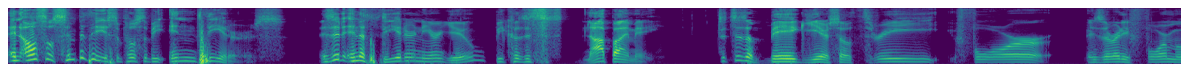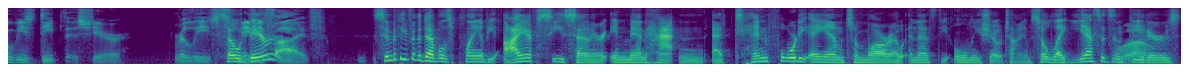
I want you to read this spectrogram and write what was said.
And also, Sympathy is supposed to be in theaters. Is it in a theater near you? Because it's not by me. This is a big year. So three, four is already four movies deep this year released. So maybe there- five. Sympathy for the Devil is playing at the IFC Center in Manhattan at 10:40 a.m. tomorrow, and that's the only showtime. So, like, yes, it's in Wow. theaters.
